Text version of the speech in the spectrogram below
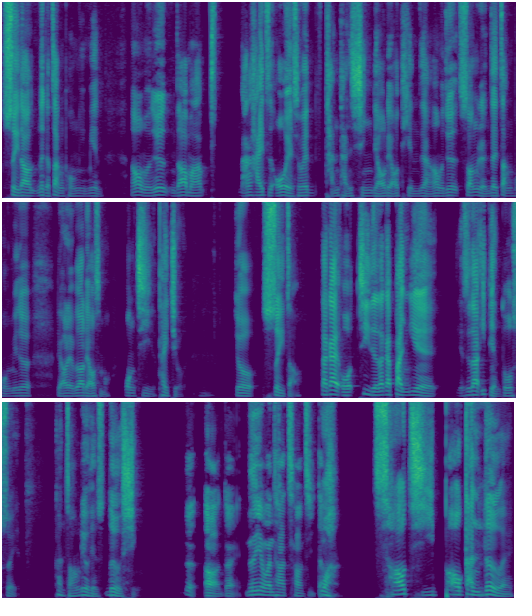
睡到那个帐篷里面，然后我们就你知道吗？男孩子偶尔也是会谈谈心、聊聊天这样，然后我们就双人在帐篷里面就聊了，也不知道聊什么，忘记了太久了，就睡着。大概我记得大概半夜也是到一点多睡，看早上六点热醒，热哦，对，日夜温差超级大，哇，超级爆干热哎、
